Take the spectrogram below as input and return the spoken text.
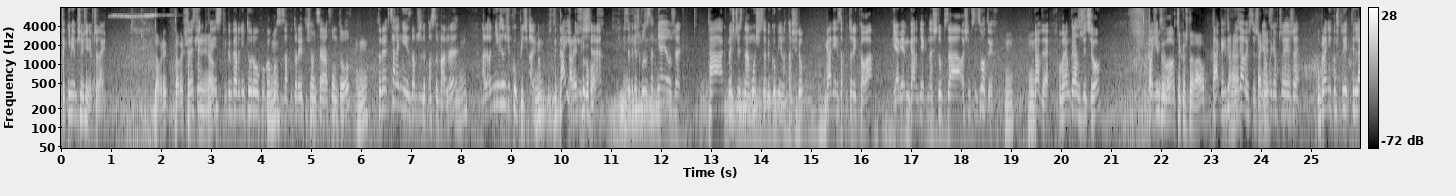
Tak nie miałem przemyślenia wczoraj. Dobry, dobry To jest ten przemyślenie, case tego garnituru Hugo Mhm. Bossa za półtorej tysiąca funtów, no. Mhm. który wcale nie jest dobrze dopasowany, Mhm. ale oni nie wiedzą gdzie kupić. Ale Mhm. wydaje Ale Hugo się, i sobie też uzasadniają, że tak, mężczyzna musi sobie kupić na ślub garniak za półtorej koła. Ja miałem garniak na ślub za 800 zł. Mhm. Naprawdę. Ubrałem go raz w życiu. Fajnie 800 było. cię kosztował. Tak, jak ty Aha, powiedziałeś też. tak Miał jest. powiedział wczoraj, że ubranie kosztuje tyle,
